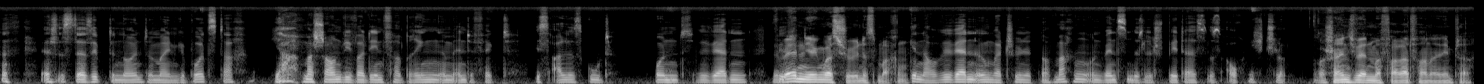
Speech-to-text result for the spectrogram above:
es ist der 7.9. mein Geburtstag. Ja, mal schauen, wie wir den verbringen. Im Endeffekt ist alles gut. Und wir werden, Wir werden irgendwas Schönes machen. genau, wir werden irgendwas Schönes noch machen. Und wenn es ein bisschen später ist, ist auch nicht schlimm. Wahrscheinlich werden wir Fahrrad fahren an dem Tag.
